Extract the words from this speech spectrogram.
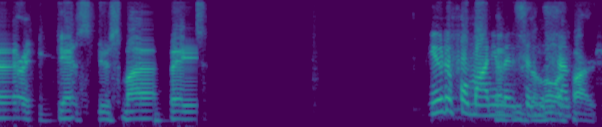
Very against your smiling face. Beautiful monuments in the the lower center. part.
